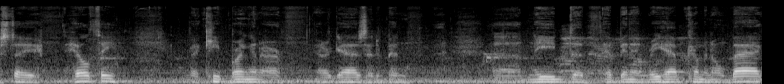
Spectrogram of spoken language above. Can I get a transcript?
stay healthy, keep bringing our, our guys that have been uh, need that have been in rehab coming on back,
